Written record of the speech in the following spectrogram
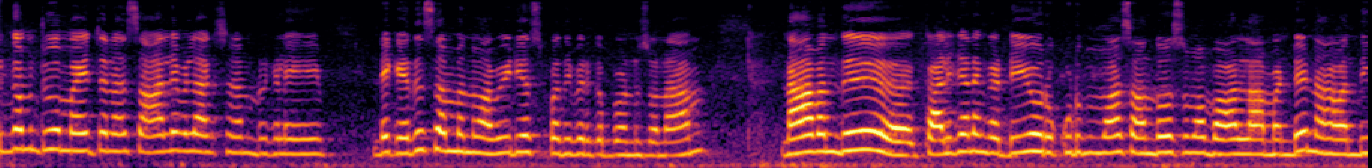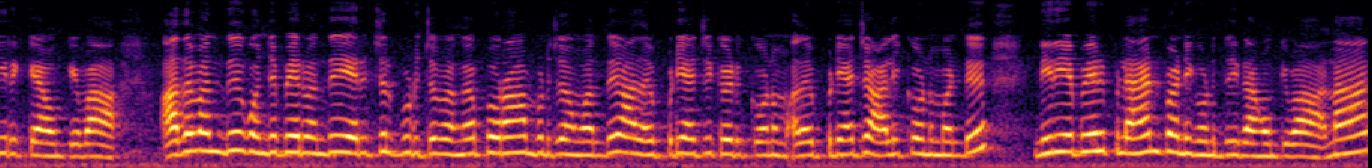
Welcome to my channel Salai vlogs நண்பர்களே. இன்றைக்கு எது சம்மந்தமாக வீடியோஸ் பதிவிருக்க போகணும்னு சொன்னால் நான் வந்து கல்யாணம் கட்டி ஒரு குடும்பமாக சந்தோஷமாக வாழலாமன்ட்டு நான் வந்து இருக்கேன் ஓகேவா அதை வந்து கொஞ்சம் பேர் வந்து எரிச்சல் பிடிச்சவங்க புறாம் பிடிச்சவங்க வந்து அதை எப்படியாச்சும் கெடுக்கணும் அதை எப்படியாச்சும் அழிக்கணுமென்ட்டு நிறைய பேர் பிளான் பண்ணி கொடுத்துருக்காங்க ஓகேவா நான்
